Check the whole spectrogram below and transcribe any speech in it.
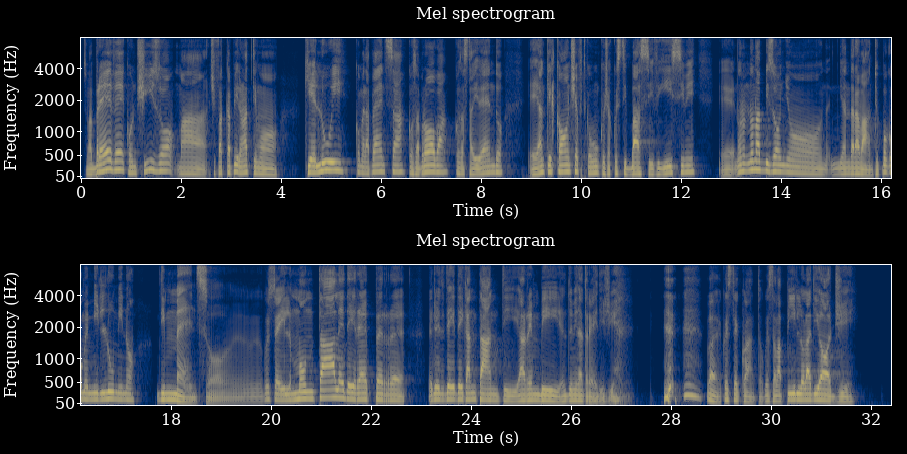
Insomma, breve, conciso, ma ci fa capire un attimo chi è lui, come la pensa, cosa prova, cosa sta vivendo. E anche il concept comunque ha questi bassi fighissimi. Eh, non, non, ha bisogno di andare avanti, un po' come mi illumino d'immenso. Eh, questo è il montale dei rapper, eh, dei, dei cantanti RB del 2013. Vabbè, questo è quanto. Questa è la pillola di oggi.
